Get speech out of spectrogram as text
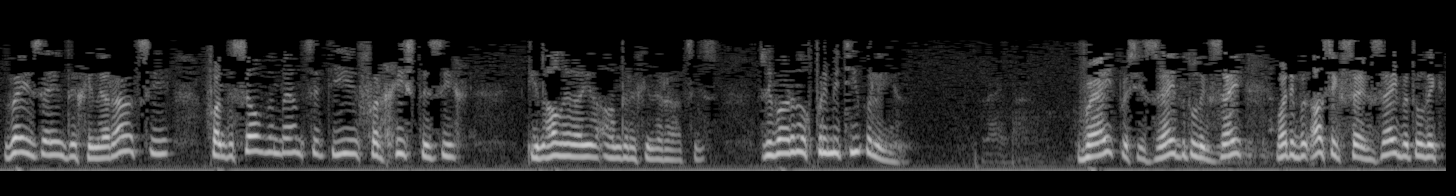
Wij zijn de generatie van dezelfde mensen die vergisten zich in allerlei andere generaties. Ze waren nog primitievelingen. Wij, precies, zij bedoel ik, zij, wat ik, als ik zeg zij bedoel ik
